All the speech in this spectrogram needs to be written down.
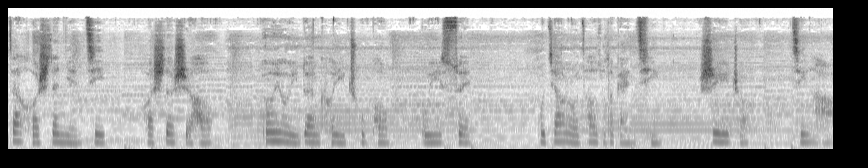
在合适的年纪、合适的时候，拥有一段可以触碰、不易碎、不娇柔造作的感情，是一种静好。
